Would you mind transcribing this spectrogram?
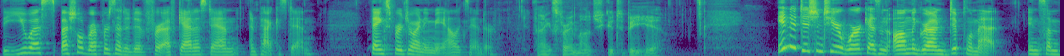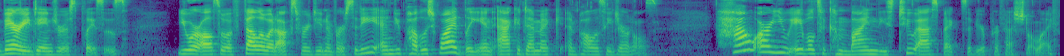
the U.S. Special Representative for Afghanistan and Pakistan. Thanks for joining me, Alexander. Thanks very much. Good to be here. In addition to your work as an on the ground diplomat in some very dangerous places, you are also a fellow at Oxford University and you publish widely in academic and policy journals. How are you able to combine these two aspects of your professional life?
